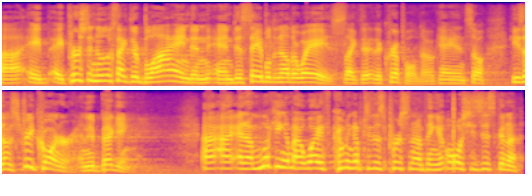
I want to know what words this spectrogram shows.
uh, a, a, person who looks like they're blind and, and disabled in other ways, like they're, they're crippled, okay? And so he's on the street corner, and they're begging. I, and I'm looking at my wife coming up to this person. I'm thinking, oh, she's just going to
